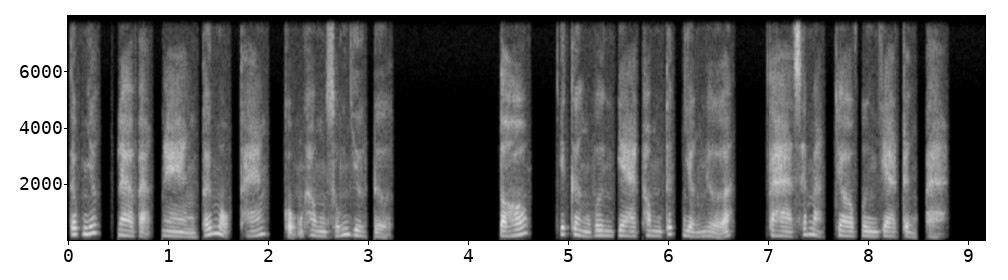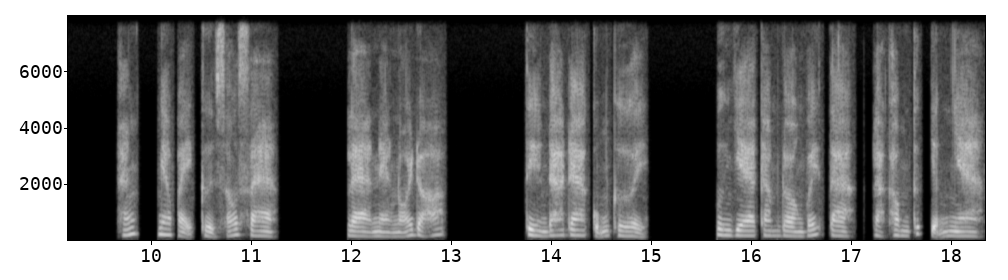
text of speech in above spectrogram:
Tốt nhất là vạt nàng tới một tháng cũng không xuống dương được. Tốt, chỉ cần vương gia không tức giận nữa, ta sẽ mặc cho vương gia trừng phạt. Hắn nghe vậy cười xấu xa. Là nàng nói đó. Tiền đa đa cũng cười. Vương gia cam đoan với ta là không tức giận nhà.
